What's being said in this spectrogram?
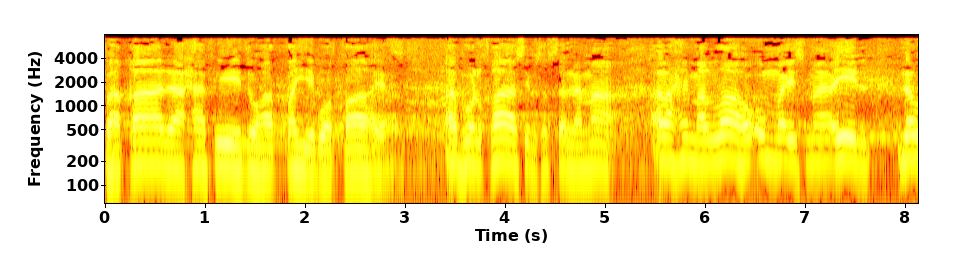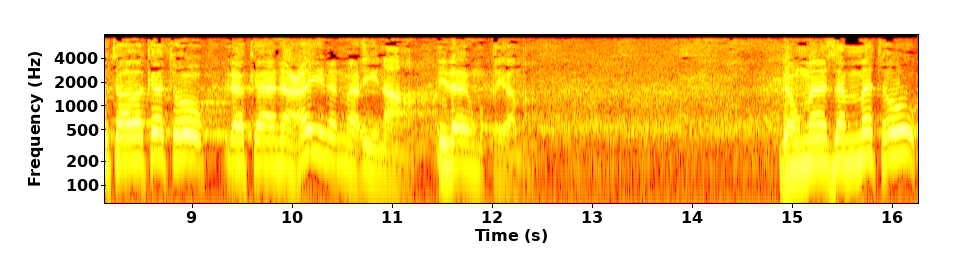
فقال حفيدها الطيب الطاهر أبو القاسم صلى الله عليه وسلم رحم الله أم إسماعيل لو تركته لكان عينا معينا إلى يوم القيامة. لو ما زمته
